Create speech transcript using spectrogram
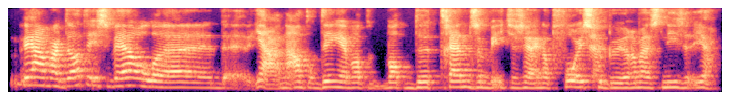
Ja, maar dat is wel eh, de- ja, een aantal dingen wat, wat de trends een beetje zijn. Dat voice Ja. gebeuren. Maar het is, niet, ja,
